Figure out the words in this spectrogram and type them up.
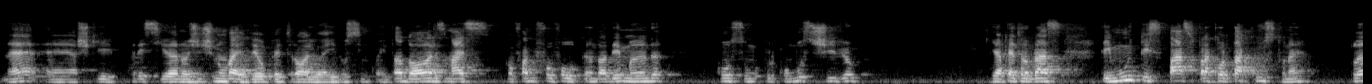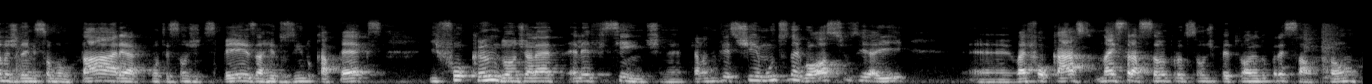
né? É, acho que para esse ano a gente não vai ver o petróleo aí nos 50 dólares, mas conforme for voltando a demanda, consumo por combustível, e a Petrobras tem muito espaço para cortar custo, né? Plano de demissão voluntária, contenção de despesa, reduzindo o capex e focando onde ela é, ela é eficiente, né? Porque ela investia em muitos negócios e aí é, vai focar na extração e produção de petróleo do pré-sal. Então,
